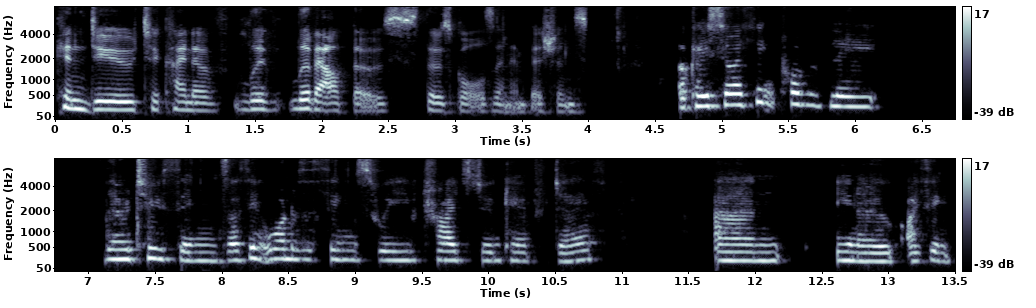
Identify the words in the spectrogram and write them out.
can do to kind of live live out those those goals and ambitions? Okay, so I think probably there are two things. I think one of the things we've tried to do in KM for Dev, and you know, I think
